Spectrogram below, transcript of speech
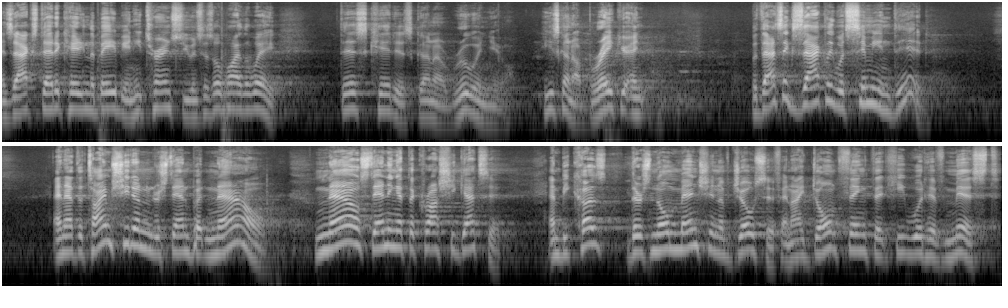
and Zach's dedicating the baby and he turns to you and says, Oh, by the way, this kid is going to ruin you. He's going to break your. And, but that's exactly what Simeon did. And at the time, she didn't understand, but now, now standing at the cross, she gets it. And because there's no mention of Joseph, and I don't think that he would have missed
